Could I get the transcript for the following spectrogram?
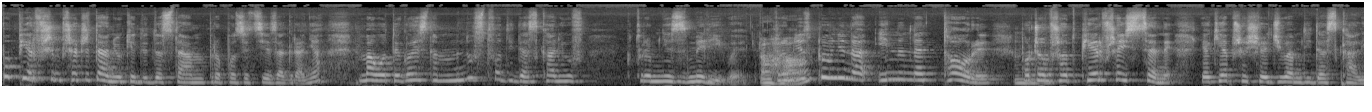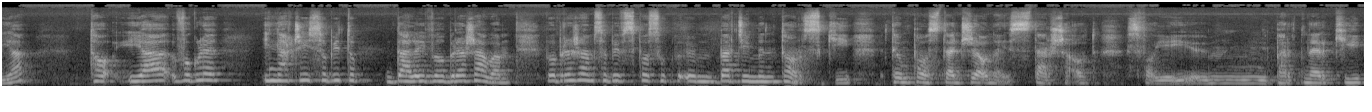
po pierwszym przeczytaniu, kiedy dostałam propozycję zagrania. Mało tego, jest tam mnóstwo didaskaliów, które mnie zmyliły, które Aha. mnie zupełnie na inne tory, począwszy od pierwszej sceny. Jak ja prześledziłam didaskalia, to ja w ogóle inaczej sobie to dalej wyobrażałam. Wyobrażałam sobie w sposób bardziej mentorski tę postać, że ona jest starsza od swojej partnerki,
